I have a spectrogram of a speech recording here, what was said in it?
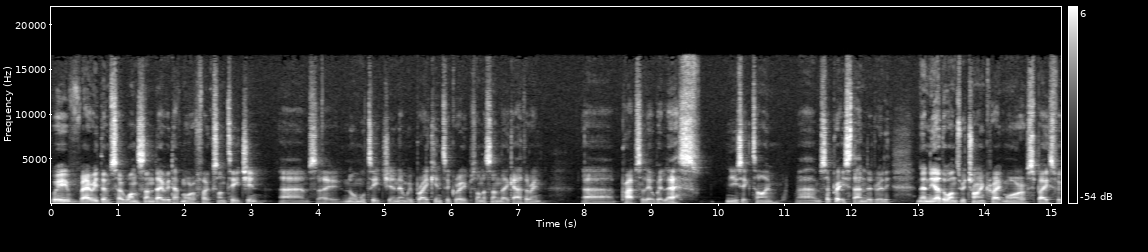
we varied them. So one Sunday we'd have more of a focus on teaching. Um, so normal teaching, then we break into groups on a Sunday gathering. Uh, perhaps a little bit less music time. Um, so pretty standard, really. And then the other ones we try and create more of space for.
